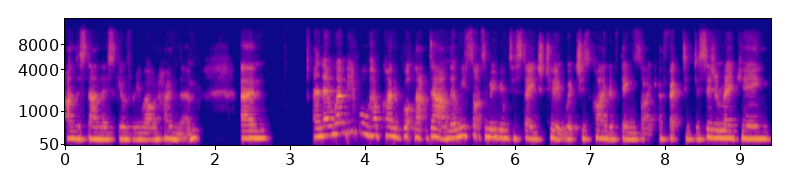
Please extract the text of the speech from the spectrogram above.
understand those skills really well and hone them. Um, and then when people have kind of got that down, then we start to move into stage two, which is kind of things like effective decision making,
